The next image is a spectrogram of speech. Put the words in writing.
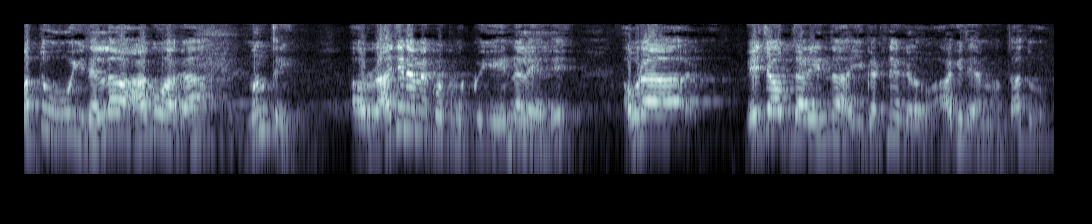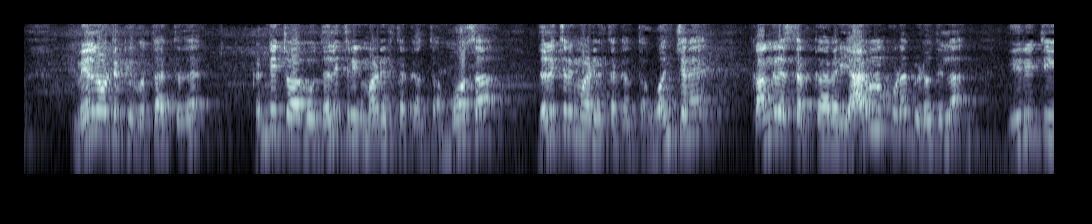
ಮತ್ತು ಇದೆಲ್ಲ ಆಗುವಾಗ ಮಂತ್ರಿ ಅವರು ರಾಜೀನಾಮೆ ಕೊಟ್ಟಬೇಕು ಈ ಹಿನ್ನೆಲೆಯಲ್ಲಿ. ಅವರ ಬೇಜವಾಬ್ದಾರಿಯಿಂದ ಈ ಘಟನೆಗಳು ಆಗಿದೆ ಅನ್ನುವಂಥದ್ದು ಮೇಲ್ನೋಟಕ್ಕೆ ಗೊತ್ತಾಗ್ತದೆ. ಖಂಡಿತವಾಗೂ ದಲಿತರಿಗೆ ಮಾಡಿರ್ತಕ್ಕಂಥ ಮೋಸ, ದಲಿತರಿಗೆ ಮಾಡಿರ್ತಕ್ಕಂಥ ವಂಚನೆ ಕಾಂಗ್ರೆಸ್ ಸರ್ಕಾರ ಯಾರನ್ನೂ ಕೂಡ ಬಿಡೋದಿಲ್ಲ. ಈ ರೀತಿ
